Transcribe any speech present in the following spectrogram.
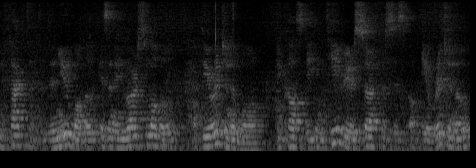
in fact, the new model is an inverse model of the original wall because the interior surfaces of the original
